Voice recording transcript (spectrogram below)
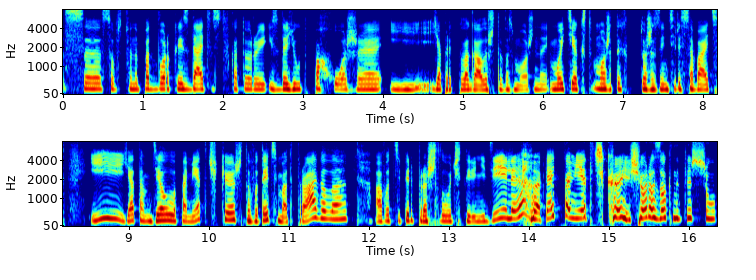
с, собственно, подборкой издательств, которые издают похожее, и я предполагала, что, возможно, мой текст может их тоже заинтересовать. И я там делала пометочки, что вот этим отправила, а вот теперь прошло четыре недели, опять пометочка, еще разок напишу.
